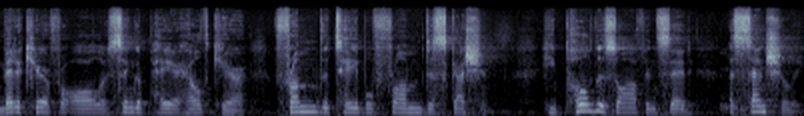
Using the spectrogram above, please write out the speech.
Medicare for all or single payer health care from the table, from discussion. He pulled this off and said, essentially,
